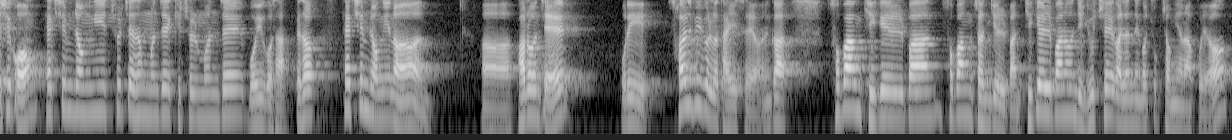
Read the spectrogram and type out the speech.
시공, 핵심 정리, 출제성 문제, 기출 문제, 모의고사. 그래서 핵심 정리는 어, 바로 이제 우리 설비별로 다 있어요. 그러니까 소방 기계 일반, 소방 전기 일반. 기계 일반은 이제 유체에 관련된 거 쭉 정리해놨고요.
